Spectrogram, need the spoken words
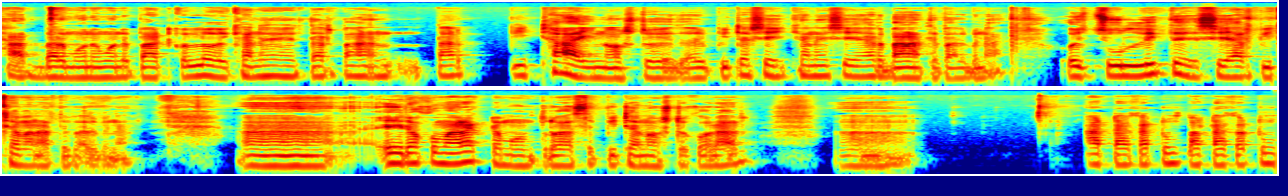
সাতবার মনে মনে পাঠ করলে ওইখানে তার তার পিঠাই নষ্ট হয়ে যাবে পিঠা সেইখানে সে আর বানাতে পারবে না। ওই চুল্লিতে সে আর পিঠা বানাতে পারবে না। এইরকম আর একটা মন্ত্র আছে, পিঠা নষ্ট করার। আটা কাটুম পাটা কাটুম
